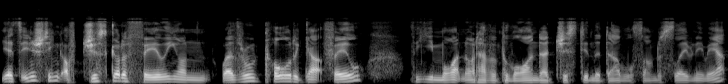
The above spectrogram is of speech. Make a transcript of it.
Yeah, it's interesting. I've just got a feeling on Weatherald. Call it a gut feel. I think he might not have a blinder just in the double, so I'm just leaving him out.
